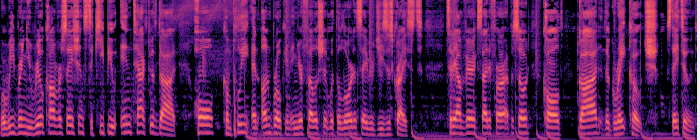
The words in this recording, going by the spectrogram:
where we bring you real conversations to keep you intact with God, whole, complete, and unbroken in your fellowship with the Lord and Savior Jesus Christ. Today, I'm very excited for our episode called God the Great Coach. Stay tuned.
